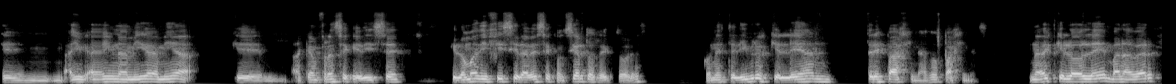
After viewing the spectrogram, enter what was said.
Em, hay, una amiga mía que acá en Francia que dice que lo más difícil a veces con ciertos lectores, con este libro, es que lean tres páginas, dos páginas. Una vez que lo leen van a ver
